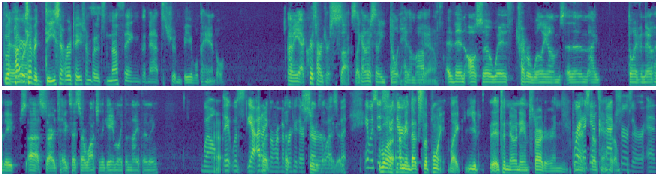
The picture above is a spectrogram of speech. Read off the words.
the And, Pirates like- have a decent rotation, but it's nothing the Nats shouldn't be able to handle. I mean, yeah, Chris Archer sucks. Like I understand you don't hit him up, yeah, and then also with Trevor Williams, and then I don't even know who they uh, started to because I started watching the game like the ninth inning. Well, Uh, it was yeah. I don't even remember who their starter was, but it was. It's well, true. I mean that's the point. Like you, it's a no-name starter, and the right Nats still against can't Max hit him. Scherzer, and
